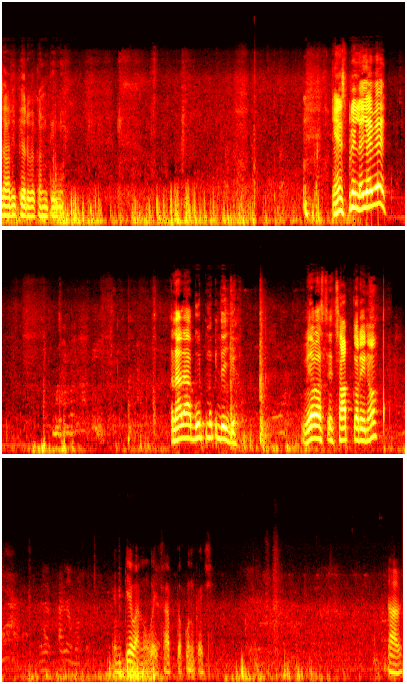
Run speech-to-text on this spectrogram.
જારી ફેરવે કંટીની હેન્ડસ્પ્રી લઈ આવે અને આ બૂટ મૂકી દેજે. વ્યવસ્થિત સાફ કરીને. એમ કેવાનું સાફ તો કોણ કહે છે? આવે.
